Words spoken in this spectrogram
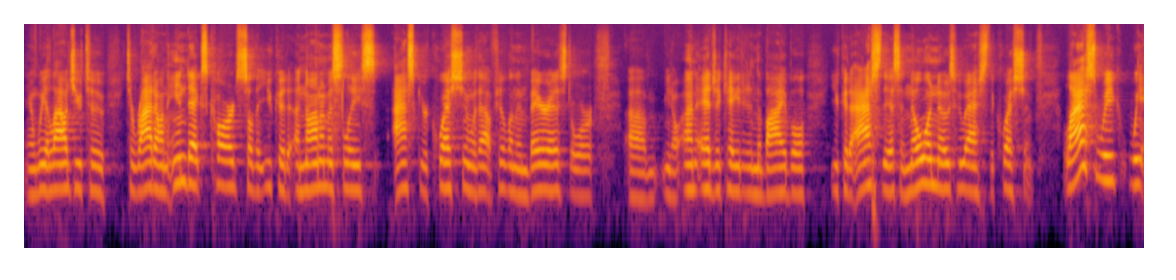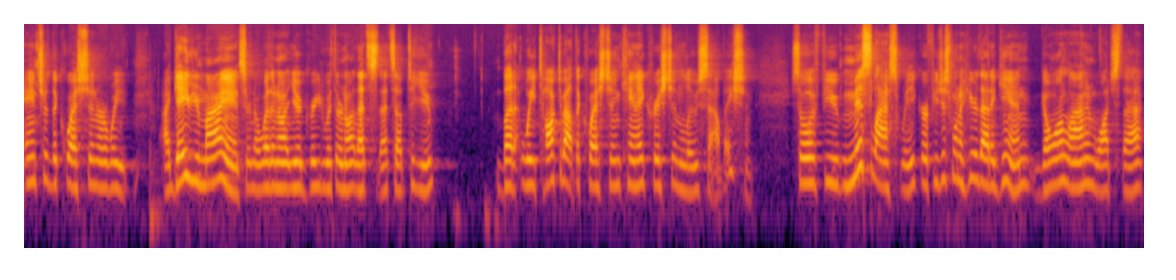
And we allowed you to, to write on index cards so that you could anonymously ask your question without feeling embarrassed or um, you know, uneducated in the Bible. You could ask this, and no one knows who asked the question. Last week, we answered the question, or we, I gave you my answer. Now, whether or not you agreed with it or not, that's, that's up to you. But we talked about the question can a Christian lose salvation? So if you missed last week, or if you just want to hear that again, go online and watch that,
